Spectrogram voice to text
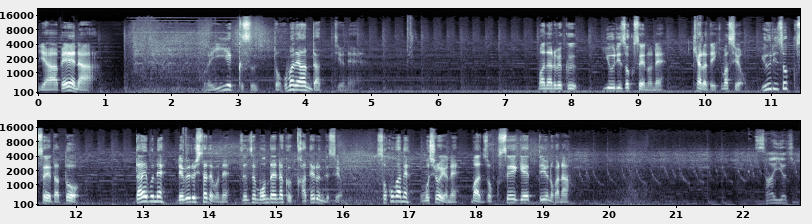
う。やべえな。この EX どこまであんだっていうね。まあなるべく有利属性のねキャラでいきますよ。有利属性だとだいぶねレベル下でもね全然問題なく勝てるんですよ。そこがね面白いよね。まあ属性ゲーっていうのかな。サイヤ人か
